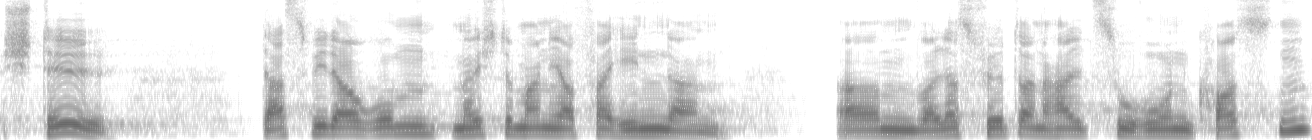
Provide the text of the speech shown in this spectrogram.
still. Das wiederum möchte man ja verhindern, ähm, weil das führt dann halt zu hohen Kosten.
